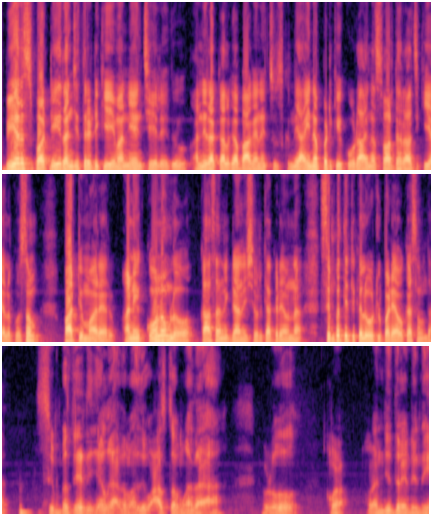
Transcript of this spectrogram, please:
బీఆర్ఎస్ పార్టీ రంజిత్ రెడ్డికి ఏం అన్యాయం చేయలేదు. అన్ని రకాలుగా బాగానే చూసుకుంది. అయినప్పటికీ కూడా ఆయన స్వార్థ రాజకీయాల కోసం పార్టీ మారారు. అనే కోణంలో కాసాని జ్ఞానేశ్వర్కి అక్కడ ఏమన్నా సింపథెటికల్ ఓట్లు పడే అవకాశం ఉందా? సింపథెటికల్ కాదు అది వాస్తవం కదా. ఇప్పుడు కొ- రంజిత్ రెడ్డిని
